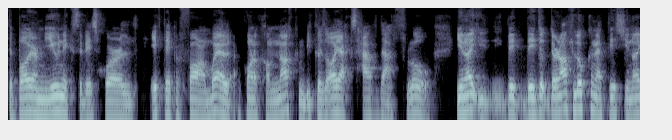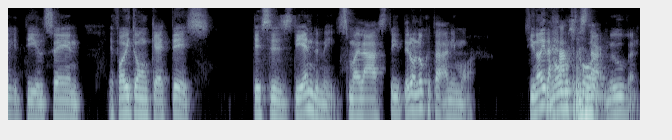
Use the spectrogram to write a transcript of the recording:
the Bayern Munichs of this world, if they perform well, are going to come knocking because Ajax have that flow. You know, they they they're not looking at this United deal saying, if I don't get this, this is the end of me. It's my last. Deal. They don't look at that anymore. So United you know have to start moving.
